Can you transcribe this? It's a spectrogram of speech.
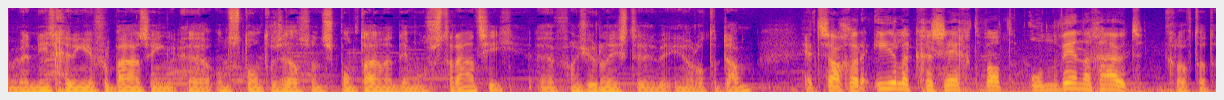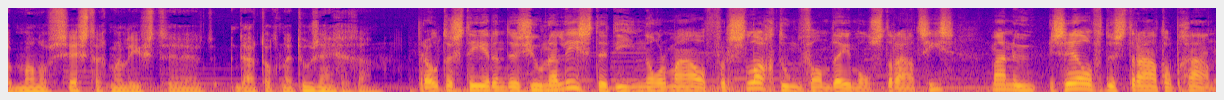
mijn niet geringe verbazing eh, ontstond er zelfs een spontane demonstratie eh, van journalisten in Rotterdam. Het zag er eerlijk gezegd wat onwennig uit. Ik geloof dat een man of zestig maar liefst eh, daar toch naartoe zijn gegaan. Protesterende journalisten die normaal verslag doen van demonstraties, maar nu zelf de straat op gaan.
